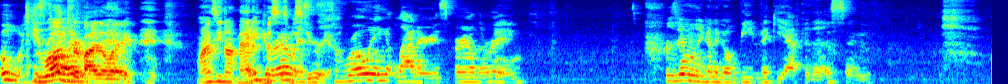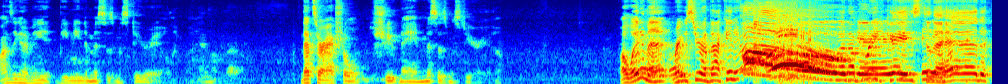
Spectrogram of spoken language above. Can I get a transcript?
Oh, he's Drugged her, by the way. Why is he not mad Eddie at Guerrero Mrs. is Mysterio? throwing ladders around the ring. Presumably going to go beat Vickie after this, and Why is he gonna be, be mean to Mrs. Mysterio? I don't know. That's her actual shoot name, Mrs. Mysterio. Oh wait a minute, Rey Mysterio back in here. Oh! oh, and a Okay. briefcase to the head.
